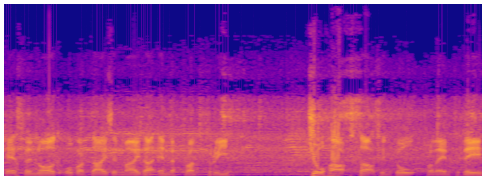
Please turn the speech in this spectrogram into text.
gets the nod over Daizen Maeda in the front three. Joe Hart starts in goal for them today.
